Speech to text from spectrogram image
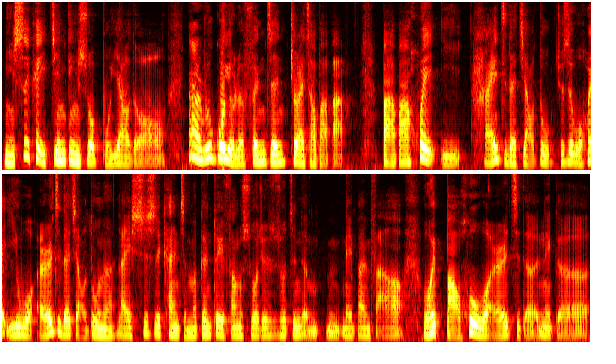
你是可以坚定说不要的哦。那如果有了纷争，就来找爸爸。爸爸会以孩子的角度，就是我会以我儿子的角度呢，来试试看怎么跟对方说，就是说真的没办法哦，我会保护我儿子的那个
